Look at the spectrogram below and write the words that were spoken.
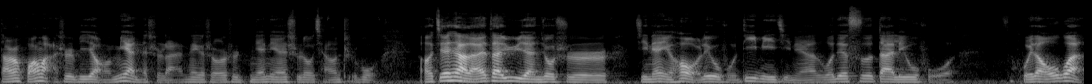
当然，皇马是比较面的时代，那个时候是年年十六强止步。然后接下来再遇见就是几年以后，利物浦低迷几年，罗杰斯带利物浦回到欧冠，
